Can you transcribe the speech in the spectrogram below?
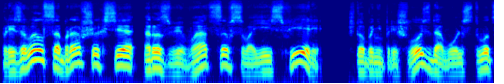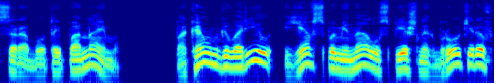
призывал собравшихся развиваться в своей сфере, чтобы не пришлось довольствоваться работой по найму. Пока он говорил, я вспоминал успешных брокеров,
